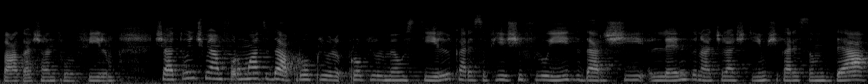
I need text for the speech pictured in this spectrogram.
bag așa într-un film și atunci mi-am format, da, propriul, propriul meu stil, care să fie și fluid, dar și lent în același timp și care să-mi dea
